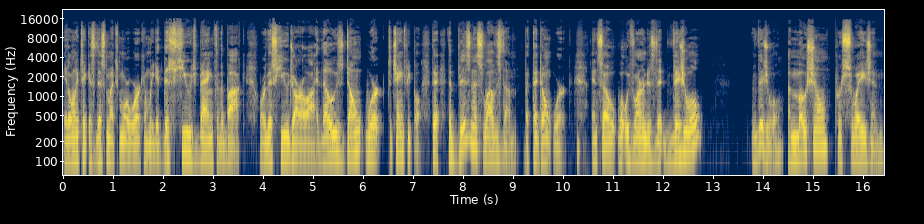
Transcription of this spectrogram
it'll only take us this much more work and we get this huge bang for the buck or this huge ROI. Those don't work to change people. The, the business loves them, but they don't work. And so what we've learned is that visual visual, emotional persuasion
